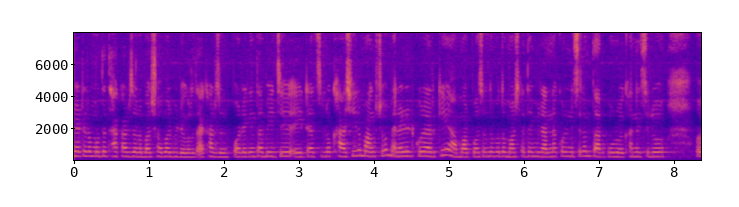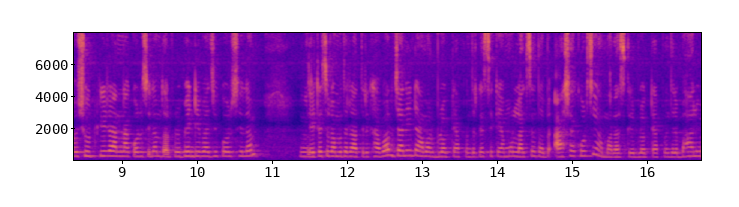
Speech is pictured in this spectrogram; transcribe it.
নেটের মধ্যে থাকার জন্য বা সবার ভিডিওগুলো দেখার জন্য। পরে কিন্তু আমি যে, এটা ছিল খাসির মাংস ম্যারিনেট করে আর কি আমার পছন্দ মতো মশলাতে আমি রান্না করে নিয়েছিলাম। তারপর ওখানে ছিল সুটকি রান্না করেছিলাম, তারপরে ভেন্ডি ভাজি করেছিলাম। এটা ছিল আমাদের রাতের খাবার। জানি না আমার ব্লগটা আপনাদের কাছে কেমন লাগছে, তবে আশা করছি আমার আজকের ব্লগটা আপনাদের ভালো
